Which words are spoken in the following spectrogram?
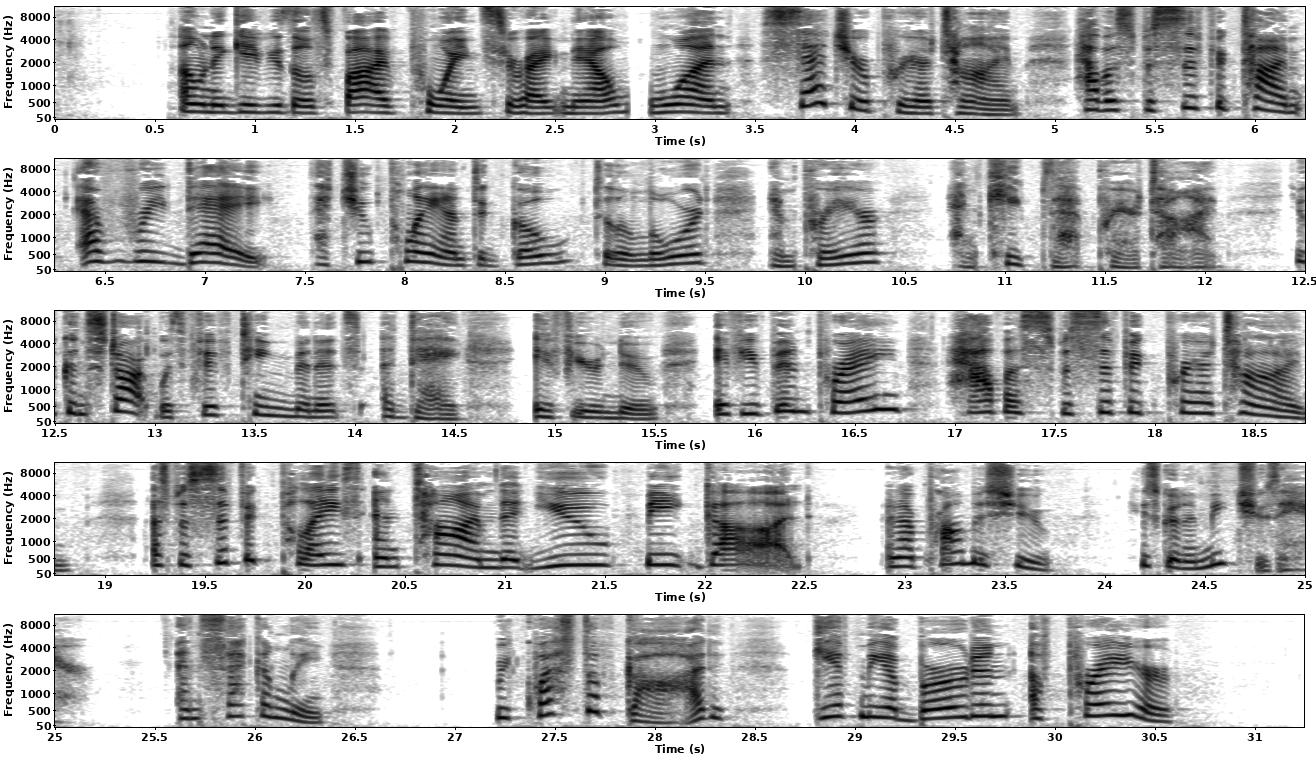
I want to give you those five points right now. One, set your prayer time. Have a specific time every day that you plan to go to the Lord in prayer and keep that prayer time. You can start with 15 minutes a day if you're new. If you've been praying, have a specific prayer time, a specific place and time that you meet God. And I promise you, He's going to meet you there. And secondly, request of God Give me a burden of prayer.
